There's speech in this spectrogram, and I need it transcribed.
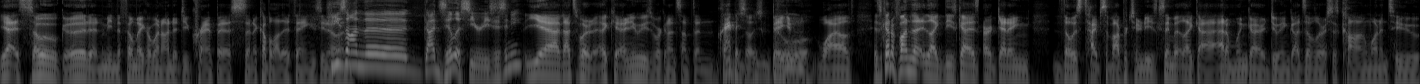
yeah, it's so good. And I mean, the filmmaker went on to do Krampus and a couple other things. You know, He's and- on the Godzilla series, isn't he? Yeah, that's what it, I, I knew he was working on something Krampus was big cool. and wild. It's kind of fun that like these guys are getting those types of opportunities. Same with like uh, Adam Wingard doing Godzilla versus Kong one and two,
